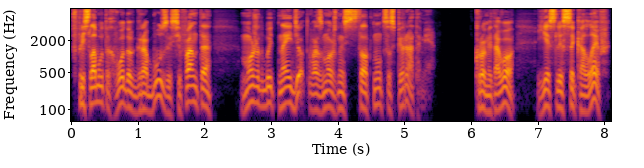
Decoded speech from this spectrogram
В пресловутых водах Грабузы Сифанта, может быть, найдет возможность столкнуться с пиратами. Кроме того, если Соколев,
